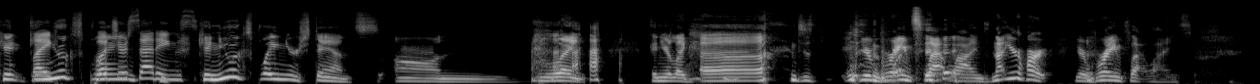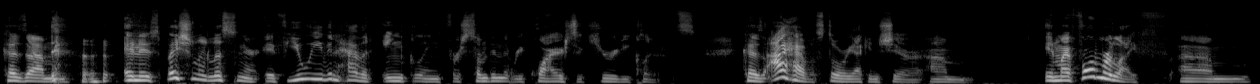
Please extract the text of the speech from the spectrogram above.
can, can like, you explain what's your settings Can you explain your stance on blank? and you're like, uh, just your brain flatlines, not your heart, your brain flatlines. Because, um, and especially listener, if you even have an inkling for something that requires security clearance, because I have a story I can share. Um, in my former life, um,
